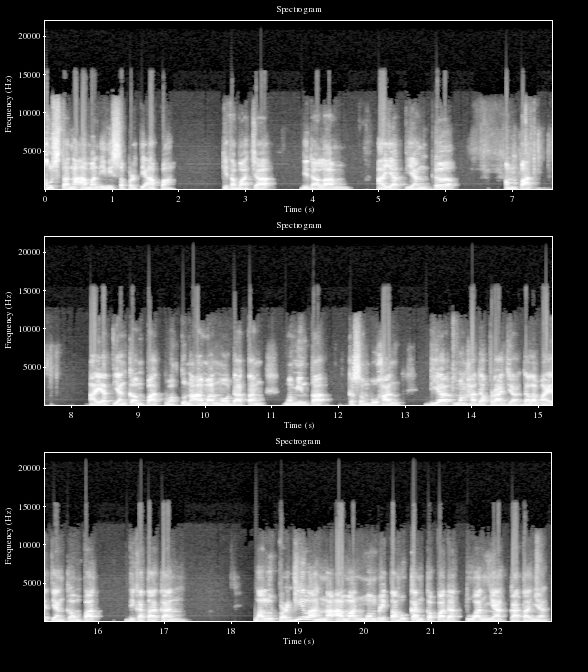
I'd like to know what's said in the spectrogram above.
Kusta Naaman ini seperti apa? Kita baca di dalam ayat yang ke empat. Ayat yang keempat, waktu Naaman mau datang meminta kesembuhan, dia menghadap raja. Dalam ayat yang keempat dikatakan, Lalu pergilah Naaman memberitahukan kepada tuannya katanya,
